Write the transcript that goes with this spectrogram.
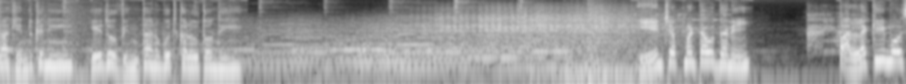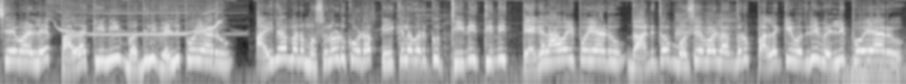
నాకెందుకని? ఏదో వింత అనుభూతి కలుగుతోంది. ఏం చెప్పమంటావు దని పల్లకీ మోసేవాళ్ళే పల్లకీని వదిలి వెళ్ళిపోయారు. అయినా మన ముసలోడు కూడా పీకల వరకు తిని తిని తెగలావైపోయాడు. దానితో మోసేవాళ్ళందరూ పల్లకీ వదిలి వెళ్ళిపోయారు.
